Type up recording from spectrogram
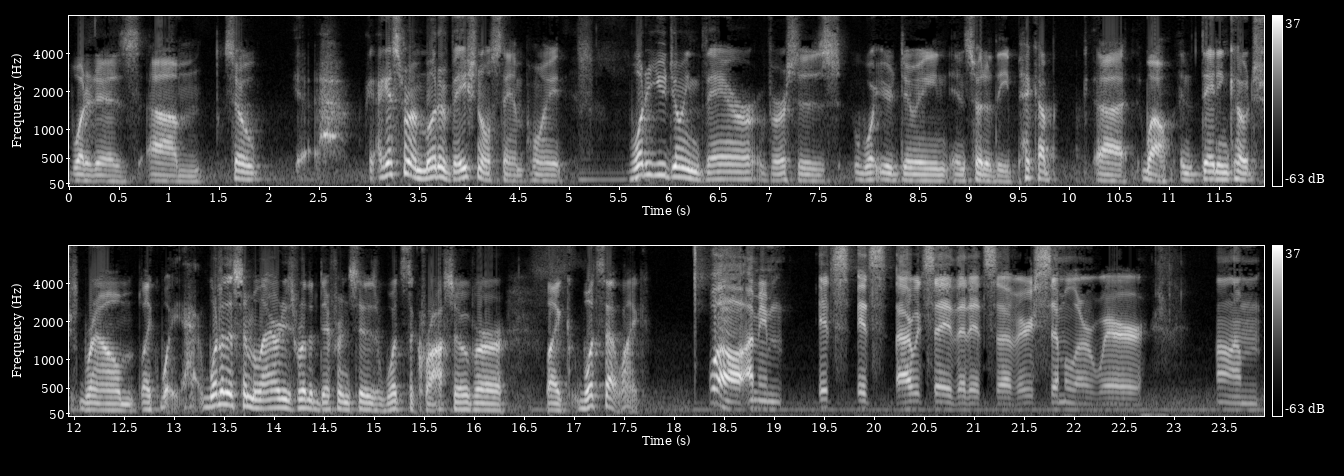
what it is. Um, so, yeah, I guess from a motivational standpoint, what are you doing there versus what you're doing in sort of the pickup? Uh, well, in dating coach realm, like what what are the similarities? What are the differences? What's the crossover? Like, what's that like? Well, I mean, it's it's. I would say that it's uh, very similar where um,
